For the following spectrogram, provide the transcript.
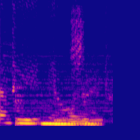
happy music.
